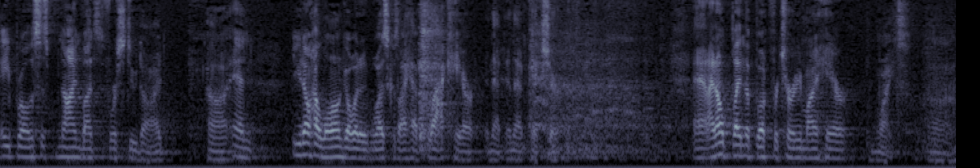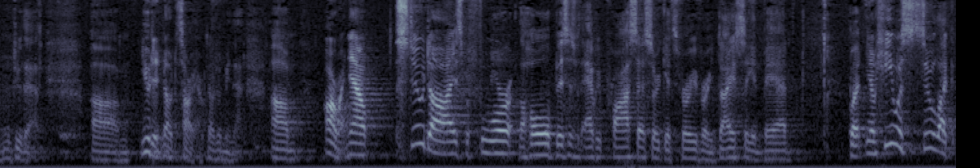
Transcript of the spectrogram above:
April. This is nine months before Stu died. Uh, and you know how long ago it was because I have black hair in that, in that picture. and I don't blame the book for turning my hair white. Uh, I won't do that. Um, you didn't. No, sorry. No, I didn't mean that. Um, all right. Now, Stu dies before the whole business with agri-processor gets very, very dicey and bad. But you know, he was Stu like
